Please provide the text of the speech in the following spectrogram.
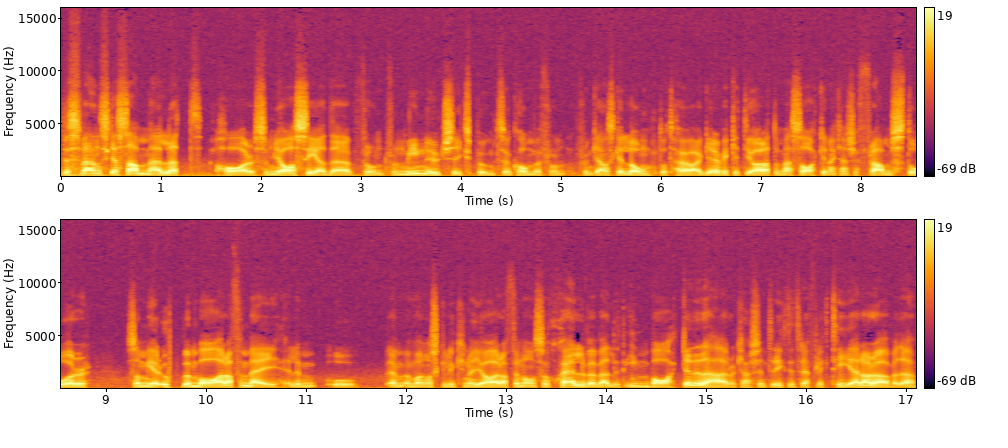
det svenska samhället har, som jag ser det, från, från min utkikspunkt som kommer från, från ganska långt åt höger, vilket gör att de här sakerna kanske framstår som mer uppenbara för mig eller, och, än vad de skulle kunna göra för någon som själv är väldigt inbakad i det här och kanske inte riktigt reflekterar över det.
